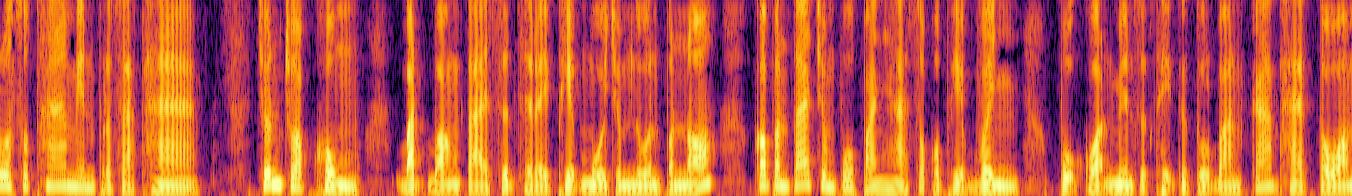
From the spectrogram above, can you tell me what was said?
រស់សុថាមានប្រសាសន៍ថា ជនជាប់ឃុំបាត់បង់តែសិទ្ធិសេរីភាពមួយចំនួនប៉ុណ្ណោះក៏ប៉ុន្តែចំពោះបញ្ហាសុខភាពវិញពួកគាត់មានសិទ្ធិទទួលបានការថែទាំ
